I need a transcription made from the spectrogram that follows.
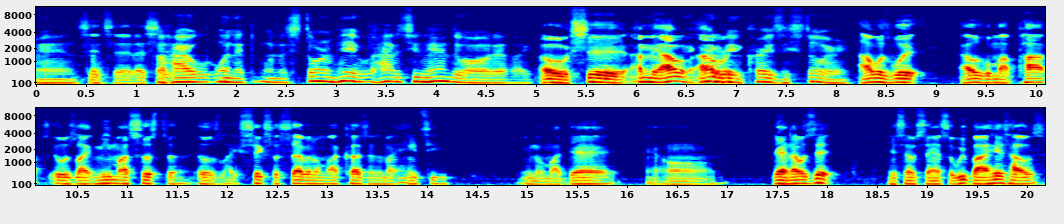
man. So, Shit, yeah, that so shit. how when it when the storm hit, how did you handle all that? Like, Oh shit! I mean, I it I, be a crazy story. I was with I was with my pops. It was like me, my sister. It was like six or seven of my cousins, my auntie, you know, my dad, and um, yeah, and that was it. You see what I'm saying? So we buy his house,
